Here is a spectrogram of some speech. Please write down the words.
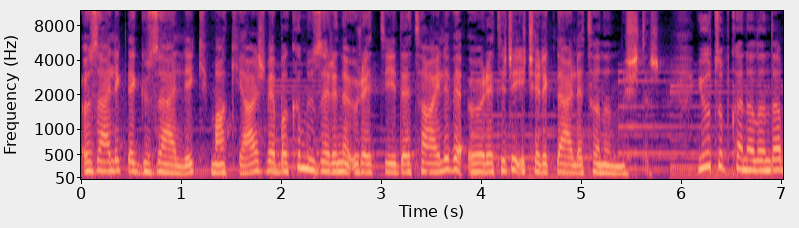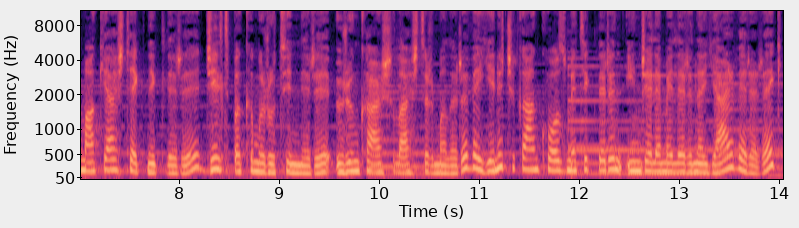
Özellikle güzellik, makyaj ve bakım üzerine ürettiği detaylı ve öğretici içeriklerle tanınmıştır. YouTube kanalında makyaj teknikleri, cilt bakımı rutinleri, ürün karşılaştırmaları ve yeni çıkan kozmetiklerin incelemelerine yer vererek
